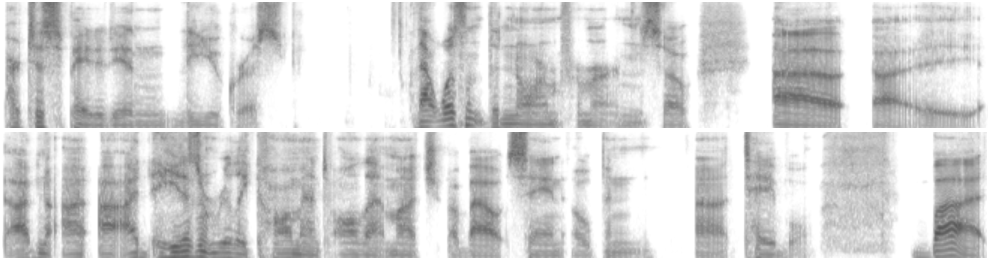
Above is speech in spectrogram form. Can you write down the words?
participated in the Eucharist. That wasn't the norm for Merton, so. I'm not, I, I, he doesn't really comment all that much about, say, an open table, but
